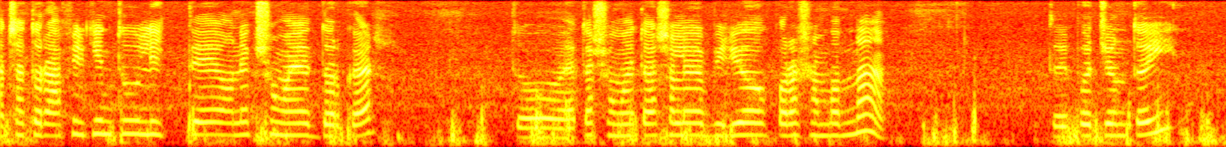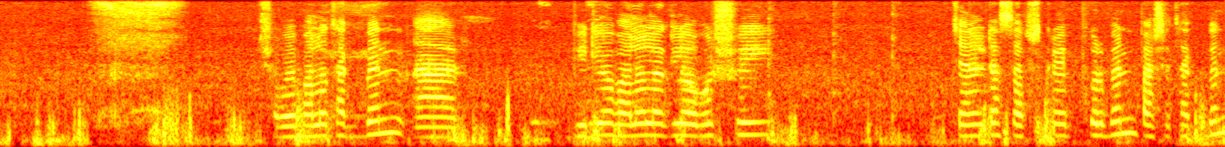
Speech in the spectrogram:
আচ্ছা তো রাফির কিন্তু লিখতে অনেক সময়ের দরকার। তো এত সময় তো আসলে ভিডিও করা সম্ভব না। তো এই পর্যন্তই। সবাই ভালো থাকবেন, আর ভিডিও ভালো লাগলে অবশ্যই চ্যানেলটা সাবস্ক্রাইব করবেন, পাশে থাকবেন।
